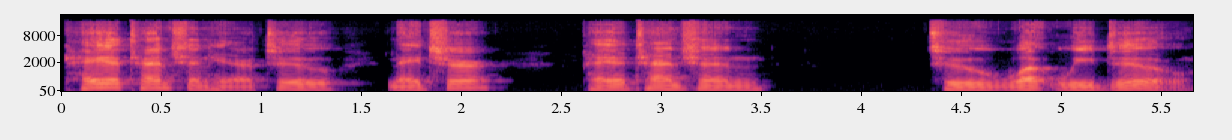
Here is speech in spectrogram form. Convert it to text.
pay attention here to nature. Pay attention to what we do.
